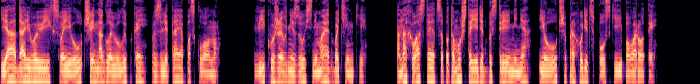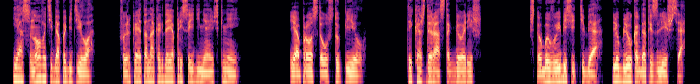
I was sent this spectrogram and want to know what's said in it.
Я одариваю их своей лучшей наглой улыбкой, взлетая по склону. Вик уже внизу снимает ботинки. Она хвастается, потому что едет быстрее меня и лучше проходит спуски и повороты. «Я снова тебя победила», — фыркает она, когда я присоединяюсь к ней. «Я просто уступил». «Ты каждый раз так говоришь». «Чтобы выбесить тебя, люблю, когда ты злишься».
